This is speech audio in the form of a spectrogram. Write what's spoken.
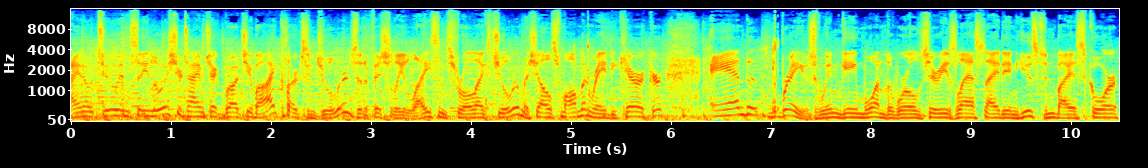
902 in St. Louis. Your time check brought to you by Clarkson Jewelers, an officially licensed Rolex jeweler. Michelle Smallman, Randy Karraker, and the Braves win Game One of the World Series last night in Houston by a score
